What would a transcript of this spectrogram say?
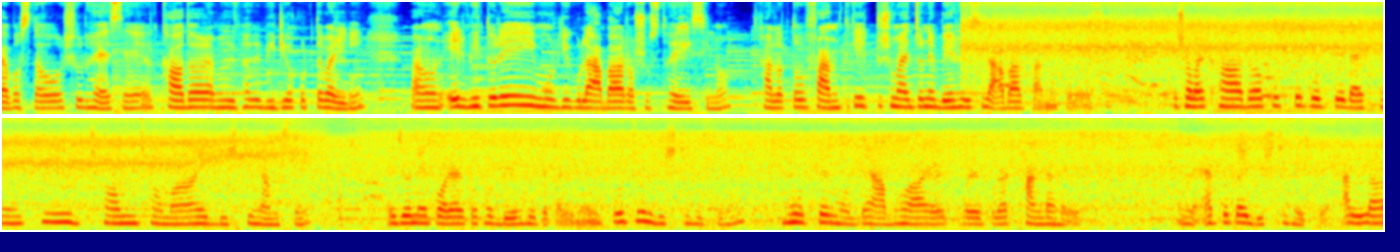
ব্যবস্থাও শুরু হয়েছে খাওয়া দাওয়ার আমি ওইভাবে ভিডিও করতে পারিনি। কারণ এর ভিতরেই মুরগিগুলো আবার অসুস্থ হয়ে গেছিল। খালা। তো ফার্ম থেকে একটু সময়ের জন্য বের হয়েছিল, আবার ফার্মে চলে গেছে। তো সবাই খাওয়া দাওয়া করতে করতে দেখেন কি ঝমঝমায় বৃষ্টি নামছে। এই জন্য পরে আর কোথাও বের হতে পারি নাই প্রচুর বৃষ্টি হয়েছিল। মুহূর্তের মধ্যে আবহাওয়া একবারে পুরো ঠান্ডা হয়ে গেছে। মানে এতটাই বৃষ্টি হয়েছে। আল্লাহ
